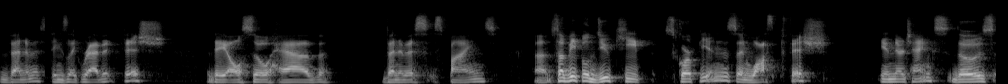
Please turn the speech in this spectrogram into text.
venomous. Things like rabbitfish, they also have venomous spines. Um, some people do keep scorpions and wasp fish in their tanks. Those,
